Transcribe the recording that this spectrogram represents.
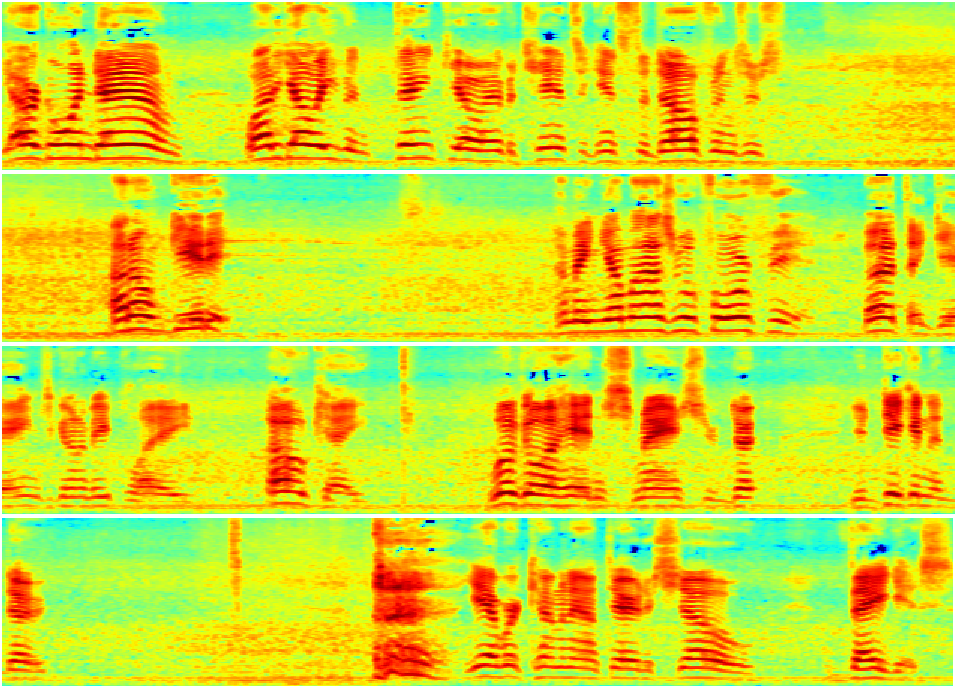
y'all going down. Why do y'all even think y'all have a chance against the Dolphins? There's, I don't get it. I mean, y'all might as well forfeit, but the game's going to be played. Okay, we'll go ahead and smash your dirt, your dick in the dirt. yeah, we're coming out there to show Vegas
